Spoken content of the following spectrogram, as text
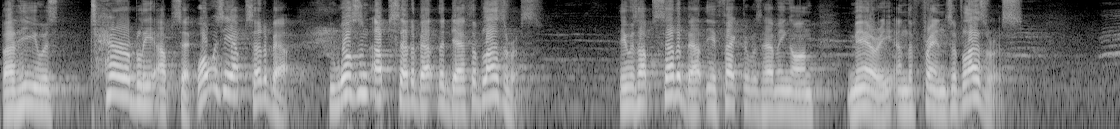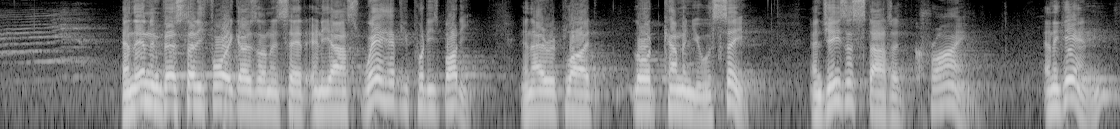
but he was terribly upset. What was he upset about? He wasn't upset about the death of Lazarus. He was upset about the effect it was having on Mary and the friends of Lazarus. And then in verse 34, he goes on and said, And he asked, Where have you put his body? And they replied, Lord, come and you will see. And Jesus started crying. And again,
